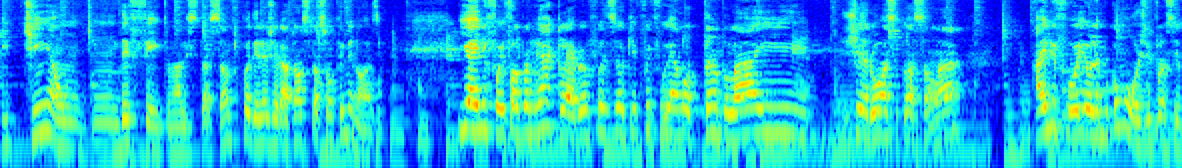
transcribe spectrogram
E tinha um, um defeito na licitação que poderia gerar uma situação criminosa. E aí ele foi e falou para mim, ah, Kleber, eu fui, fui, fui anotando lá e gerou a situação lá. Aí ele foi, eu lembro como hoje, ele falou assim:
